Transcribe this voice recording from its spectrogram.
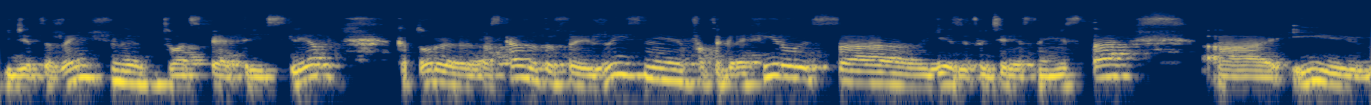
где-то женщины, 25-30 лет, которые рассказывают о своей жизни, фотографируются, ездят в интересные места э, и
